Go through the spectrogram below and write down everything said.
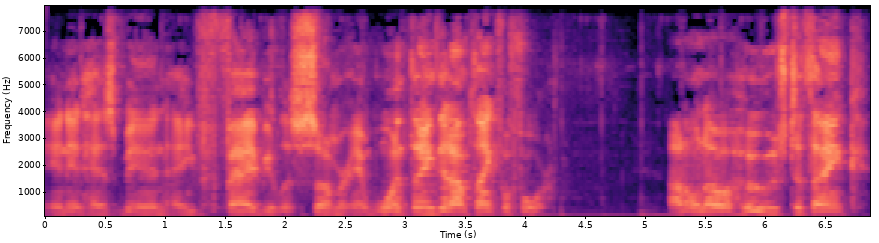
and it has been a fabulous summer. And one thing that I'm thankful for I don't know who's to thank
